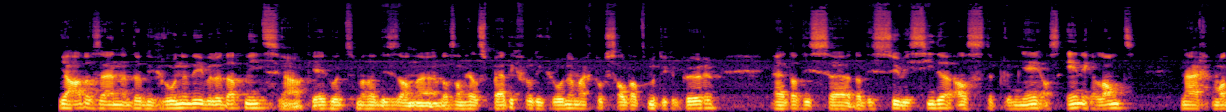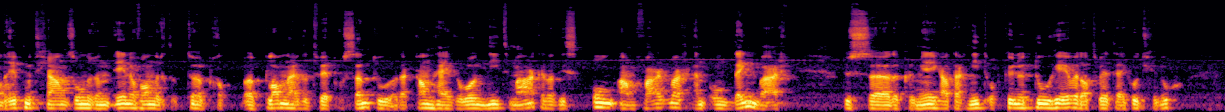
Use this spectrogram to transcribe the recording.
Ja, er zijn er de groenen die willen dat niet. Ja, oké, goed. Maar dat is, dan, uh, dat is dan heel spijtig voor de groenen, maar toch zal dat moeten gebeuren. Uh, dat, is, dat is suïcide als de premier als enige land naar Madrid moet gaan zonder een een of ander plan naar de 2% toe. Dat kan hij gewoon niet maken. Dat is onaanvaardbaar en ondenkbaar. Dus uh, de premier gaat daar niet op kunnen toegeven, dat weet hij goed genoeg.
